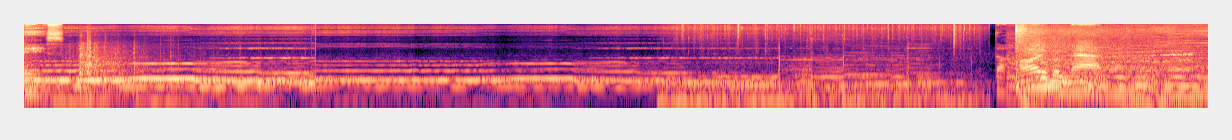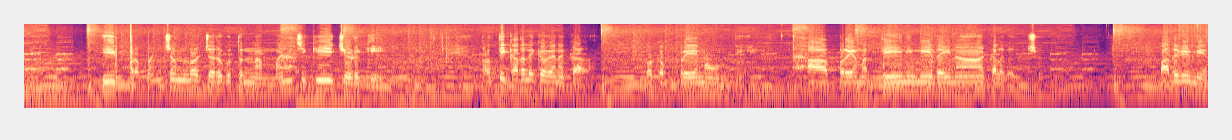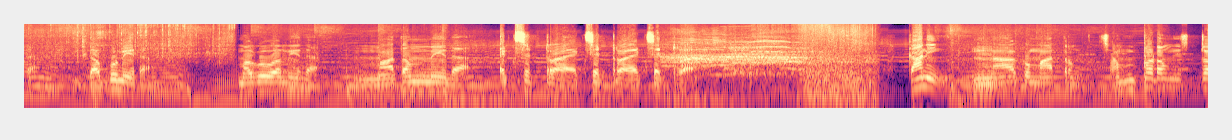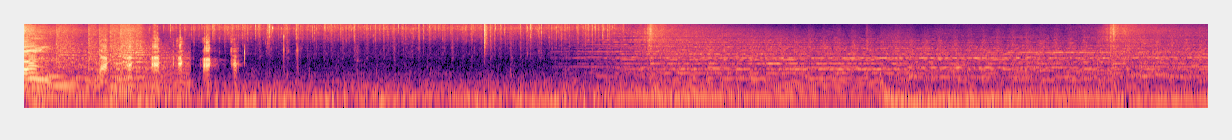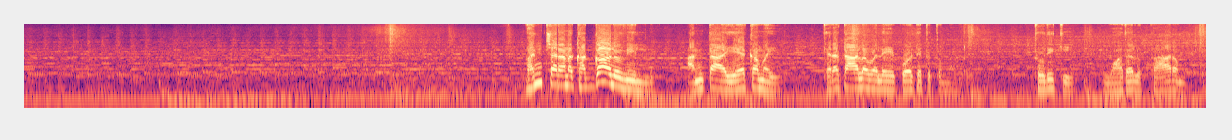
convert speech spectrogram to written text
vez. The Horrible Man. ఈ ప్రపంచంలో జరుగుతున్న మంచికి చెడుకి ప్రతి కదలిక వెనుక ఒక ప్రేమ ఉంది. ఆ ప్రేమ దేని మీదైనా కలగచ్చు. పదవి మీద డబ్బు మీద మగువ మీద మతం మీద ఎక్సెట్రా ఎక్సెట్రా ఎక్సెట్రా కానీ నాకు మాత్రం చంపడం ఇష్టం. పంచరణ ఖగ్గాలు వీళ్ళు. అంతా ఏకమై కెరటాల వలె పోటెత్తుతున్నారు. తుదికి మొదలు ప్రారంభం.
